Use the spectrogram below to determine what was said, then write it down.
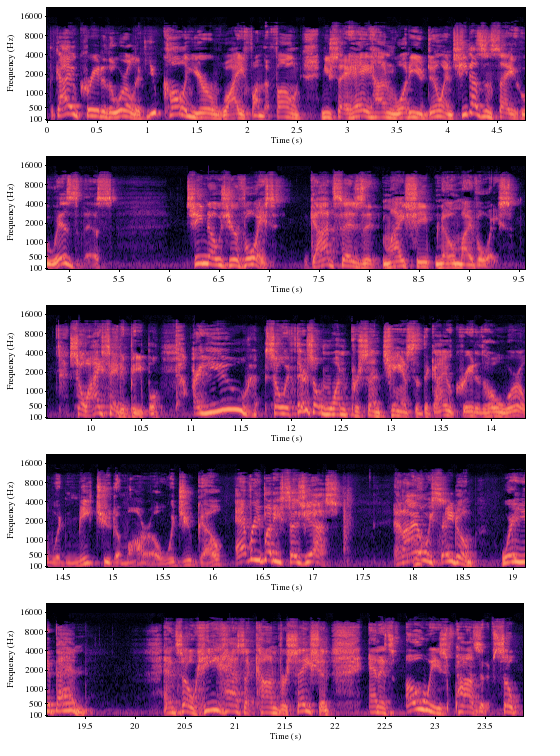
The guy who created the world, if you call your wife on the phone and you say, Hey, hon, what are you doing? She doesn't say, Who is this? She knows your voice. God says that my sheep know my voice. So I say to people, are you, so if there's a 1% chance that the guy who created the whole world would meet you tomorrow, would you go? Everybody says yes. And I always say to them, where you been? And so he has a conversation and it's always positive. So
